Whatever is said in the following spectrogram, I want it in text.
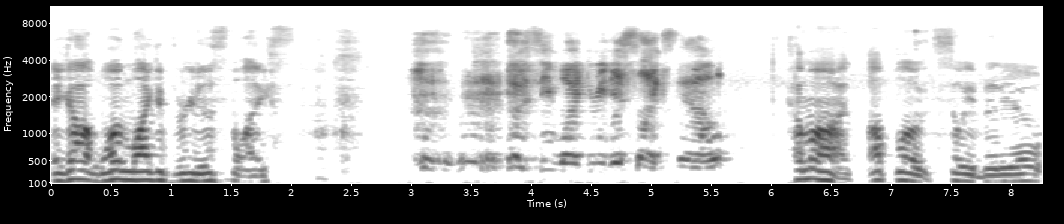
It got one like and three dislikes. I see why three dislikes now. Come on, upload, silly video.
